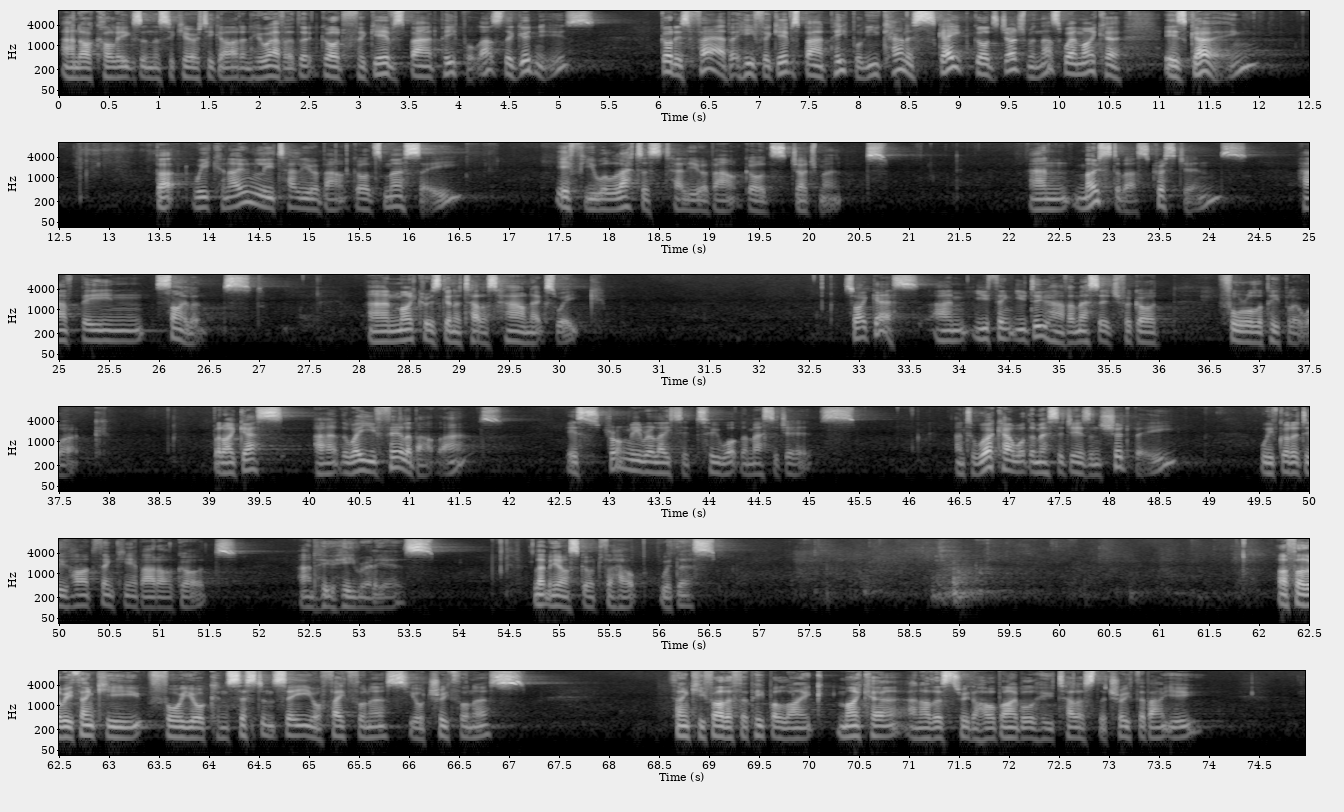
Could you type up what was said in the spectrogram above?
and our colleagues and the security guard and whoever that God forgives bad people. That's the good news. God is fair, but he forgives bad people. You can escape God's judgment. That's where Micah is going. But we can only tell you about God's mercy if you will let us tell you about God's judgment. And most of us Christians have been silenced. And Micah is going to tell us how next week. So I guess um, you think you do have a message for God for all the people at work. But I guess uh, the way you feel about that is strongly related to what the message is. And to work out what the message is and should be, we've got to do hard thinking about our God and who He really is. Let me ask God for help with this. Our Father, we thank you for your consistency, your faithfulness, your truthfulness. Thank you, Father, for people like Micah and others through the whole Bible who tell us the truth about you,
